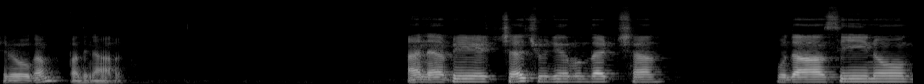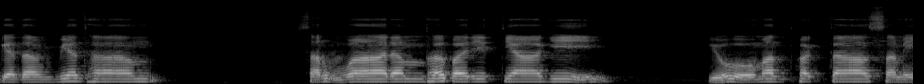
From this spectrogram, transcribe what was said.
ശ്ലോകം പതിനാറ്. അനപേക്ഷ ശുചിർദക്ഷ ഉദാസീനോ ഗതവ്യഥാം സർവാരംഭ പരിത്യാഗീ യോ മദ്ഭക്ത സമേ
